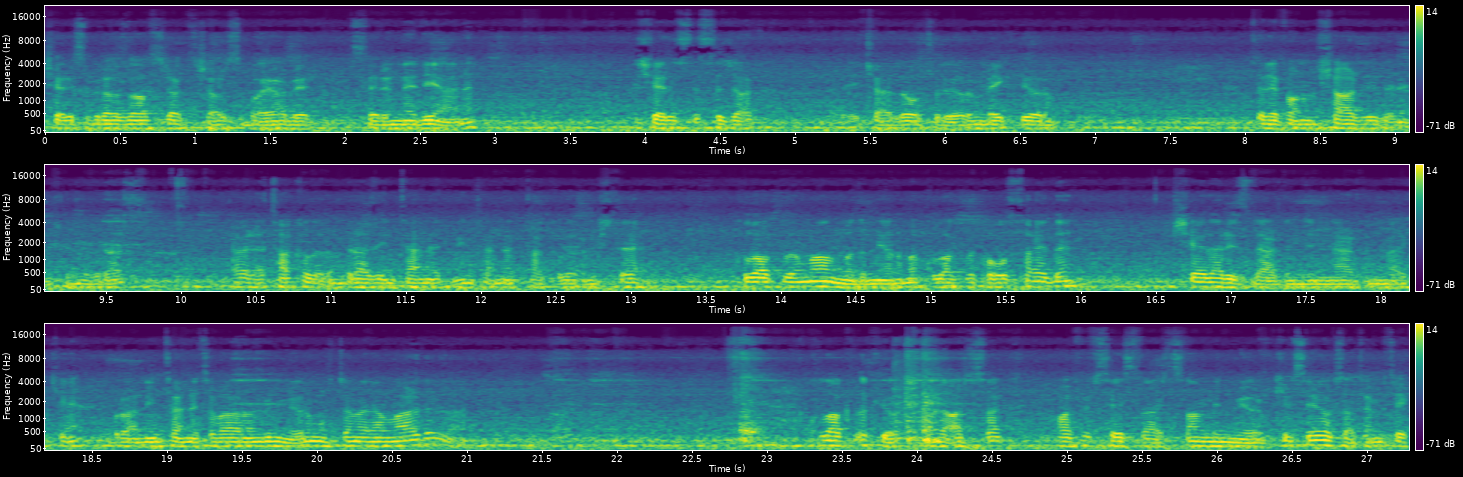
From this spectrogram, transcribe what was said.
İçerisi biraz daha sıcak. Dışarısı bayağı bir serinledi yani. İçerisi sıcak. İçeride oturuyorum. Bekliyorum. Telefonumu şarj edelim şimdi biraz. Öyle takılırım. Biraz internet mi internet takılırım işte. Kulaklığımı almadım yanıma. Kulaklık olsaydı şeyler izlerdim, dinlerdim belki. Buranın interneti var mı bilmiyorum. Muhtemelen vardır da. Kulaklık yok. Şimdi açsak hafif sesle açsam bilmiyorum. Kimse yok zaten. Bir tek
